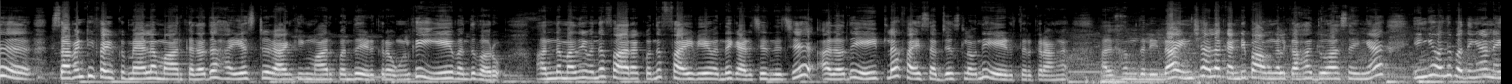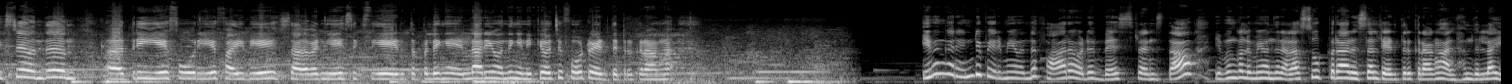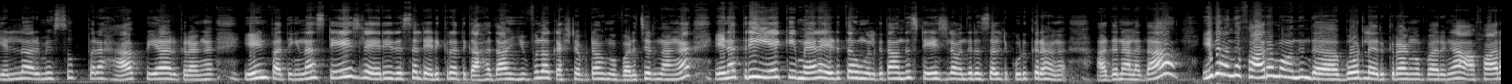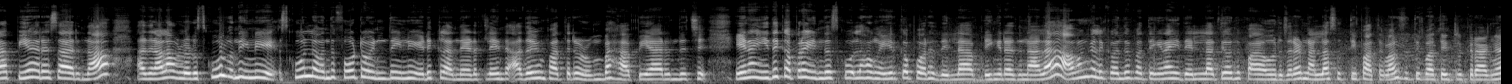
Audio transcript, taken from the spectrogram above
செவன்ட்டி ஃபைவ்க்கு மேலே மார்க் அதாவது ஹையஸ்ட் ரேங்கிங் மார்க் வந்து எடுக்கிறவங்களுக்கு ஏ வந்து வரும். அந்த மாதிரி வந்து ஃபாராக்கு வந்து ஃபைவ் ஏ வந்து கிடச்சிருந்துச்சு. அதாவது எயிட்டில் ஃபைவ் சப்ஜெக்ட்ஸில் வந்து ஏ எடுத்திருக்கிறாங்க. அலமதுல்லா இன்ஷால்லா கண்டிப்பாக அவங்களுக்காக துவா செய்யுங்க. இங்கே வந்து பார்த்தீங்கன்னா நெக்ஸ்ட்டு வந்து three A four A five A seven A six A எடுத்த பிள்ளைங்க எல்லாரையும் வந்து இங்கே நிற்க வச்சு ஃபோட்டோ எடுத்துகிட்டு இருக்கிறாங்க. இவங்க ரெண்டு பேருமே வந்து ஃபாராவோட பெஸ்ட் ஃப்ரெண்ட்ஸ் தான். இவங்களுமே வந்து நல்லா சூப்பராக ரிசல்ட் எடுத்திருக்கிறாங்க. அலமதுல்லா எல்லாருமே சூப்பராக ஹாப்பியாக இருக்கிறாங்க. ஏன்னு பார்த்தீங்கன்னா ஸ்டேஜில் ஏறி ரிசல்ட் எடுக்கிறதுக்காக தான் இவ்வளோ கஷ்டப்பட்டு அவங்க படிச்சிருந்தாங்க. ஏன்னா த்ரீ ஏக்கு மேலே எடுத்தவங்களுக்கு தான் வந்து ஸ்டேஜில் வந்து ரிசல்ட் கொடுக்குறாங்க. அதனால தான் இது வந்து ஃபாரமாக வந்து இந்த போர்டில் இருக்கிறாங்க பாருங்கள் ஃபாரா பிஆர்எஸ்ஸாக இருந்தால் அதனால் அவளோட ஸ்கூல் வந்து இன்னும் ஸ்கூலில் வந்து ஃபோட்டோ வந்து இன்னும் எடுக்கல அந்த இடத்துலேருந்து அதையும் பார்த்துட்டு ரொம்ப ஹாப்பியாக இருந்துச்சு. ஏன்னா இதுக்கப்புறம் இந்த ஸ்கூலில் அவங்க இருக்க போகிறது இல்லை அப்படிங்கிறதுனால அவங்களுக்கு வந்து பார்த்திங்கன்னா இது எல்லாத்தையும் வந்து பா ஒரு தடவை நல்லா சுற்றி பார்த்துக்கலாம் சுற்றி பார்த்துட்ருக்குறாங்க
